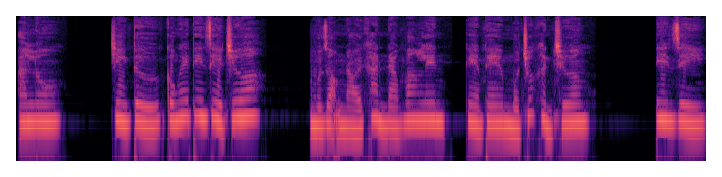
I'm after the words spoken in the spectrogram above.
Alo, Trình Tử có nghe tin gì chưa? Một giọng nói khàn đặc vang lên kèm thêm một chút khẩn trương. Tin gì?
